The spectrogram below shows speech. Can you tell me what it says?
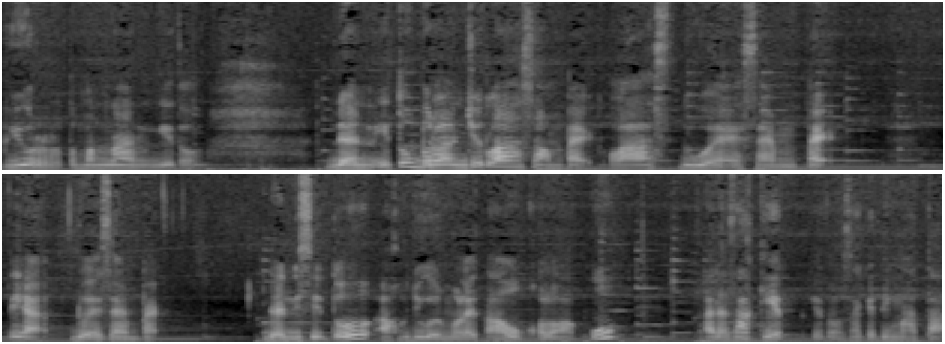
pure temenan gitu. Dan itu berlanjut lah sampai kelas 2 SMP ya 2 SMP dan di situ aku juga mulai tahu kalau aku ada sakit gitu sakit di mata.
